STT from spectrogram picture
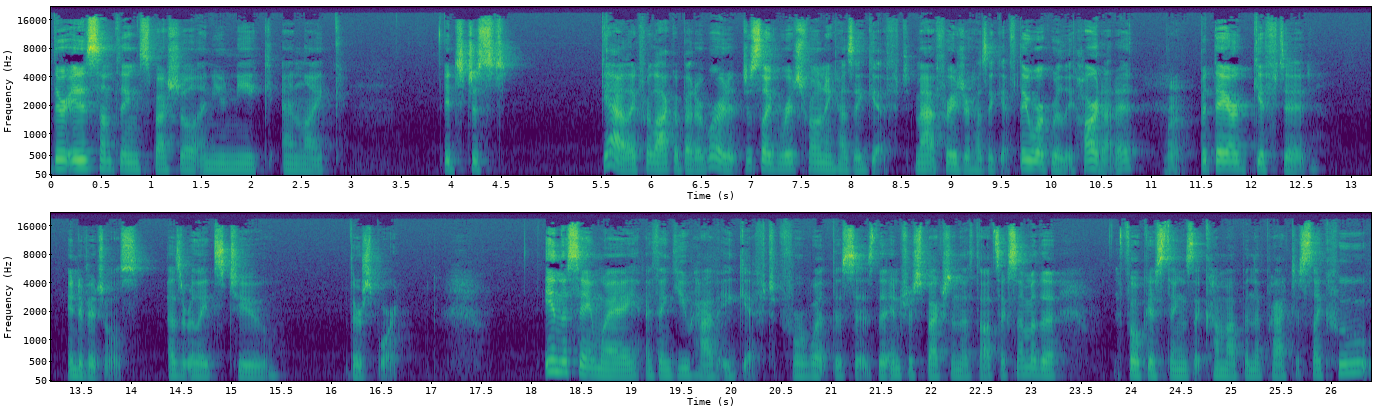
there is something special and unique and like it's just yeah like for lack of a better word it, just like rich froning has a gift. Matt Fraser has a gift. They work really hard at it. Right. but they are gifted individuals as it relates to their sport. In the same way, I think you have a gift for what this is the introspection, the thoughts, like some of the focus things that come up in the practice. Like, who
